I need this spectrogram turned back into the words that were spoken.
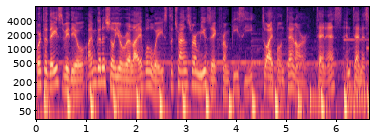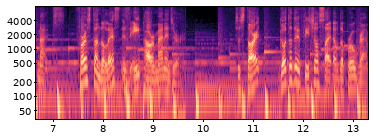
For today's video, I'm gonna show you reliable ways to transfer music from PC to iPhone XR, XS, and XS Max. First on the list is ApowerManager. To start, go to the official site of the program.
